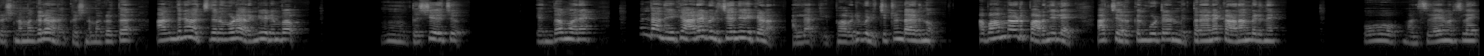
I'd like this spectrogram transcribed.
കൃഷ്ണമംഗലമാണ് കൃഷ്ണമംഗലത്ത് അനന്തനും അച്യുതനും കൂടെ ഇറങ്ങി വരുമ്പോൾ മുത്തശ്ശി ചോദിച്ചു എന്താ മോനെ? എന്താ നീക്ക് ആരെ വിളിച്ചതെന്ന് ചോദിക്കണം? അല്ല ഇപ്പൊ അവർ വിളിച്ചിട്ടുണ്ടായിരുന്നു. അപ്പൊ അമ്മയോട് പറഞ്ഞില്ലേ ആ ചെറുക്കൻ കൂട്ടൻ മിത്രനെ കാണാൻ വരുന്നേ? ഓ മനസ്സിലായി മനസ്സിലായി.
